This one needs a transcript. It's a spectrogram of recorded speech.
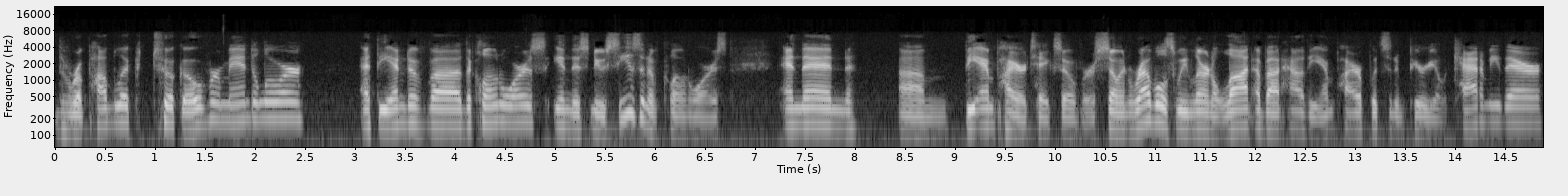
the Republic took over Mandalore at the end of uh, the Clone Wars in this new season of Clone Wars. And then um, the Empire takes over. So in Rebels, we learn a lot about how the Empire puts an Imperial Academy there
